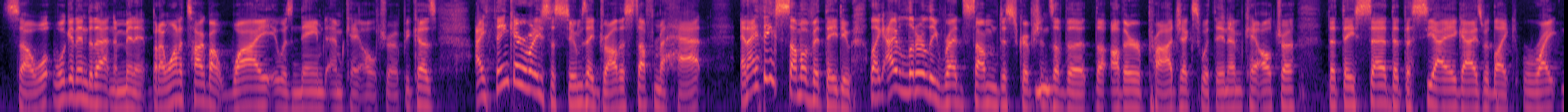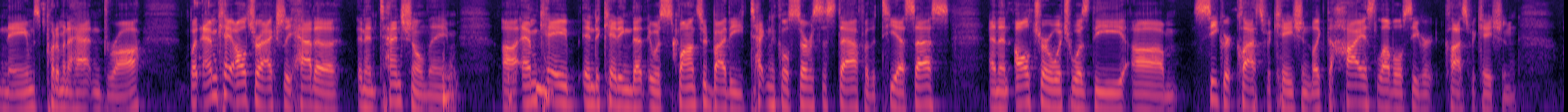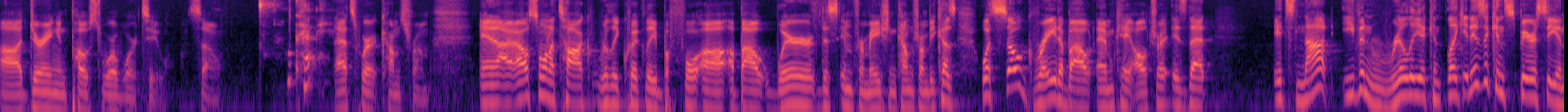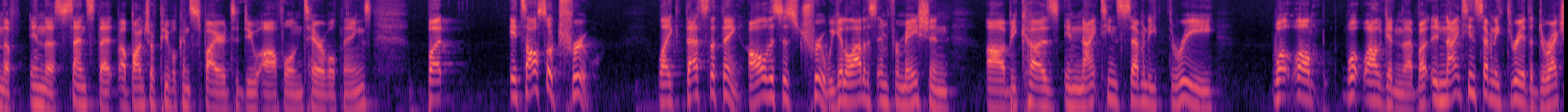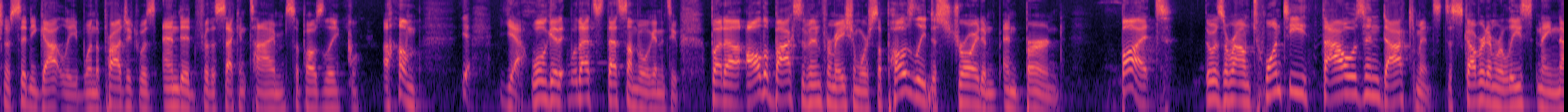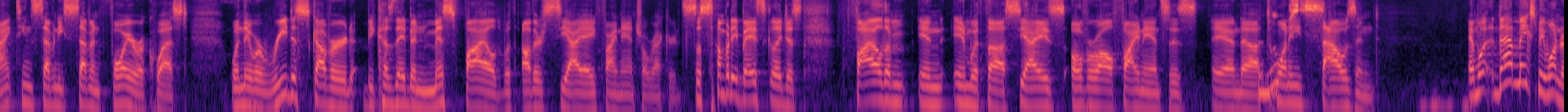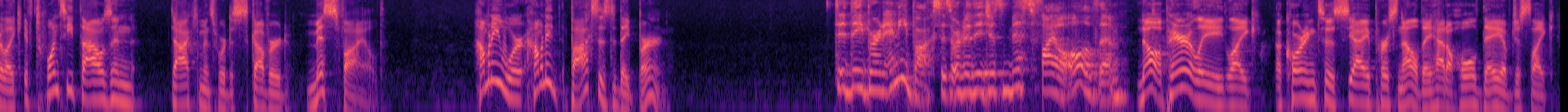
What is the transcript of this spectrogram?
So we'll, we'll get into that in a minute, but I want to talk about why it was named MK Ultra because I think everybody just assumes they draw this stuff from a hat, and I think some of it they do. Like I've literally read some descriptions of the the other projects within MK Ultra that they said that the CIA guys would like write names, put them in a hat, and draw. But MK Ultra actually had a an intentional name. Uh, MK indicating that it was sponsored by the Technical Services Staff or the TSS, and then Ultra, which was the um, secret classification, like the highest level of secret classification uh, during and post World War II. So Okay. that's where it comes from. And I also want to talk really quickly before uh, about where this information comes from because what's so great about MK Ultra is that it's not even really a con- like it is a conspiracy in the in the sense that a bunch of people conspired to do awful and terrible things, but it's also true. Like that's the thing. All this is true. We get a lot of this information uh, because in 1973. Well, well, well, I'll get into that. But in 1973, at the direction of Sidney Gottlieb, when the project was ended for the second time, supposedly, um, yeah, yeah, we'll get it. Well, that's that's something we'll get into. But uh, all the boxes of information were supposedly destroyed and, and burned. But there was around 20,000 documents discovered and released in a 1977 FOIA request when they were rediscovered because they'd been misfiled with other CIA financial records. So somebody basically just filed them in in with uh, CIA's overall finances and uh, 20,000. And what that makes me wonder like if 20,000 documents were discovered misfiled, how many were how many boxes did they burn? Did they burn any boxes or did they just misfile all of them? No, apparently, like according to CIA personnel, they had a whole day of just like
